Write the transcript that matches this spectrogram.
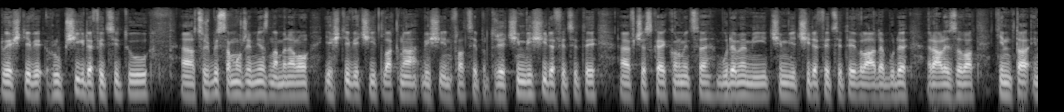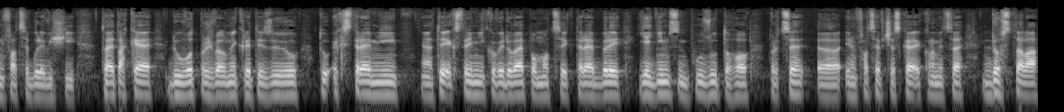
do ještě hlubších deficitů, eh, což by samozřejmě znamenalo ještě větší tlak na vyšší inflaci, protože čím vyšší deficity eh, v české ekonomice budeme mít, čím větší deficity vláda bude realizovat, tím ta inflace bude vyšší. To je také důvod, proč velmi kritizuju tu extrémní, ty extrémní covidové pomoci, které byly jedním z impulzů toho, proč se eh, inflace v české ekonomice dostala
